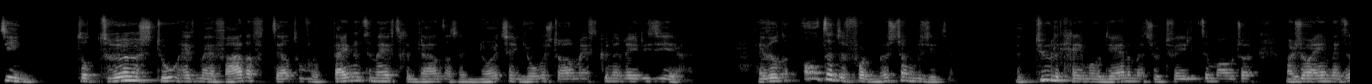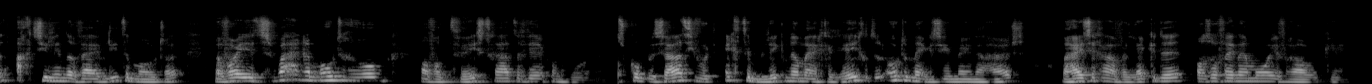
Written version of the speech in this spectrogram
10. Tot treurens toe heeft mijn vader verteld hoeveel pijn het hem heeft gedaan dat hij nooit zijn jongensdroom heeft kunnen realiseren. Hij wilde altijd een Ford Mustang bezitten. Natuurlijk geen moderne met zo'n 2 liter motor, maar zo een met een 8-cilinder 5 liter motor, waarvan je het zware motorgeronk al van twee straten ver kon horen. Als compensatie voor het echte blik nam hij geregeld een automagazine mee naar huis, waar hij zich aan verlekkerde alsof hij naar mooie vrouwen keek.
